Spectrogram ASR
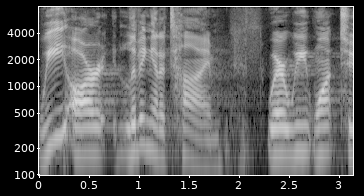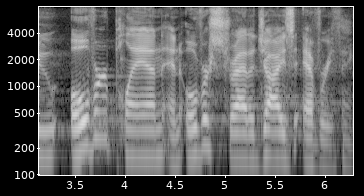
we are living at a time where we want to over plan and over strategize everything.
